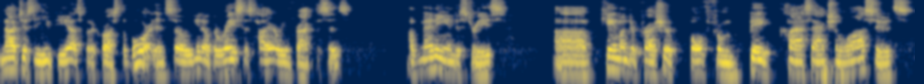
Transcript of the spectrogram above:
not just the UPS, but across the board. And so, you know, the racist hiring practices of many industries uh, came under pressure both from big class action lawsuits,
